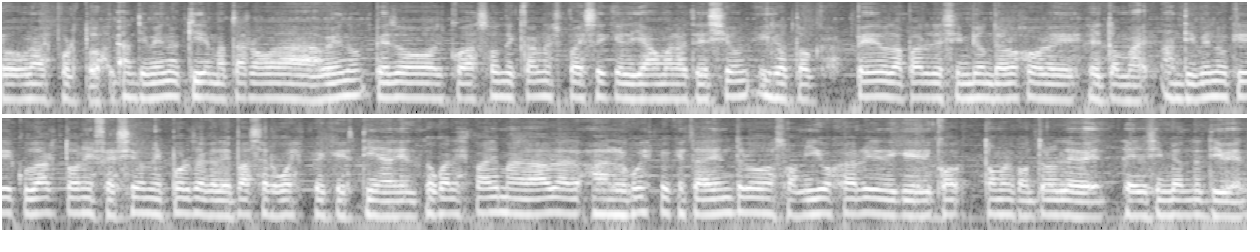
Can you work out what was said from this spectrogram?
una vez por todas. Anti-Venom quiere matar ahora a Venom, pero el corazón de Carnage parece que le llama la atención y lo toca, pero la parte del simbionte rojo le, le toma. Antiveno quiere curar toda la infección, no importa que le pase al huésped que tiene adentro, lo cual Spider-Man habla al huésped que está adentro, a su amigo Harry, de que tome el control de, del simbionte antiveno,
